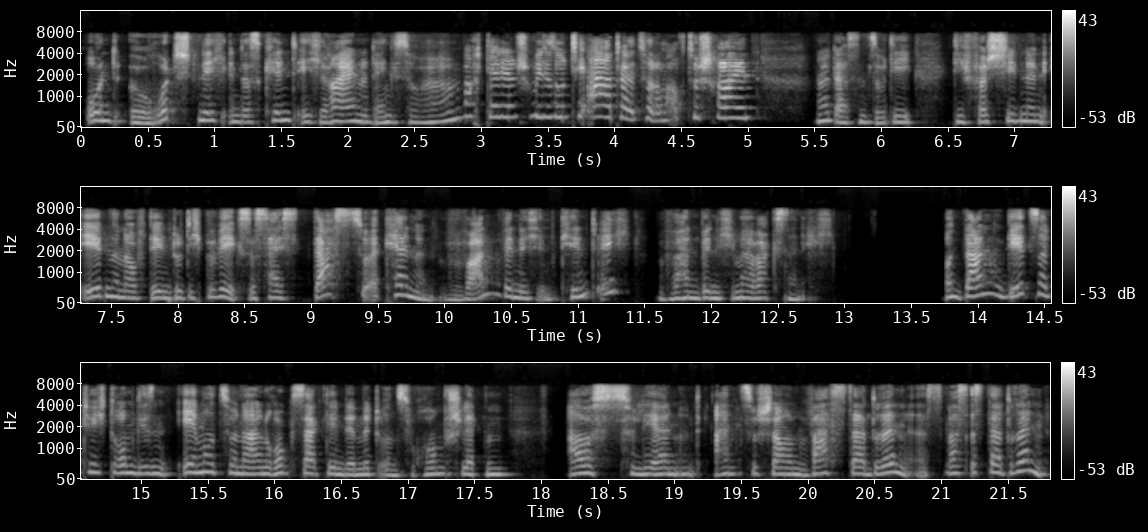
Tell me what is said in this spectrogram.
und rutscht nicht in das Kind-Ich rein und denkst so, macht der denn schon wieder so ein Theater? Jetzt hör doch mal auf zu schreien. Ne, das sind so die, die verschiedenen Ebenen, auf denen du dich bewegst. Das heißt, das zu erkennen, wann bin ich im Kind-Ich, wann bin ich im Erwachsenen-Ich. Und dann geht es natürlich darum, diesen emotionalen Rucksack, den wir mit uns rumschleppen, auszuleeren und anzuschauen, was da drin ist. Was ist da drin?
